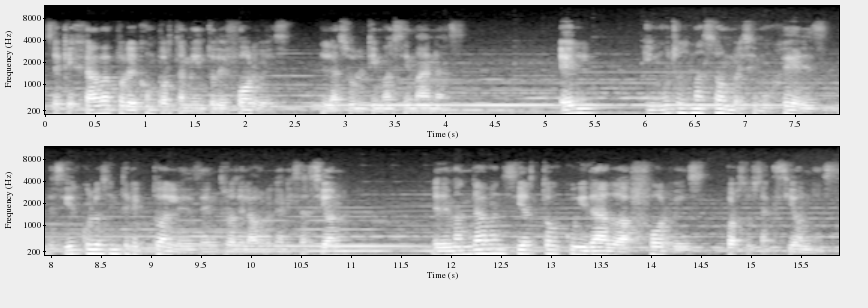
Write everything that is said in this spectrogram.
se quejaba por el comportamiento de Forbes las últimas semanas. Él y muchos más hombres y mujeres de círculos intelectuales dentro de la organización le demandaban cierto cuidado a Forbes por sus acciones.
